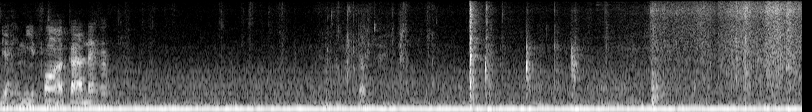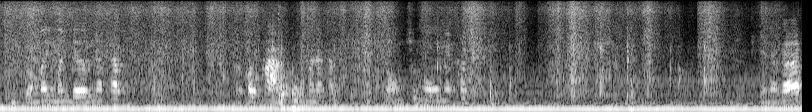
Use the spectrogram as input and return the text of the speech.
อย่าให้มี ฟองอากาศนะครับครับสวมไว้เหมือนเดิมนะครับ แล้วก็ผ่าคลุมมานะครับสองชั่วโมงนะครับ โอเคนะครับ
